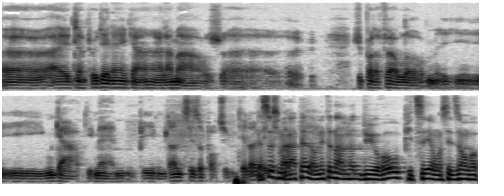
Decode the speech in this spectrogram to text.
Euh, à être un peu délinquant, à la marge, euh, j'ai pas d'affaires là, mais il, me garde, il m'aime, puis il me donne ces opportunités-là. Ben, ça, je me rappelle, on était dans notre bureau, puis tu sais, on s'est dit, on va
